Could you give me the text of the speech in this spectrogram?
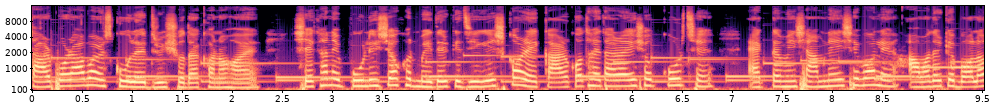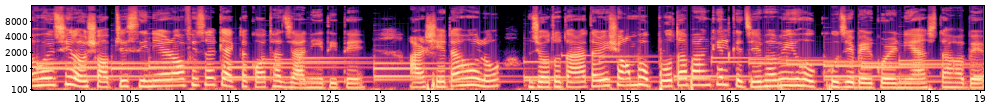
তারপর আবার স্কুলের দৃশ্য দেখানো হয়। সেখানে পুলিশ যখন মেয়েদেরকে জিজ্ঞেস করে, কার কথায় তারা এসব করছে? একটা মেয়ে সামনে এসে বলে, আমাদেরকে বলা হয়েছিল সবচেয়ে সিনিয়র অফিসারকে একটা কথা জানিয়ে দিতে। আর সেটা হলো, যত তাড়াতাড়ি সম্ভব প্রতাপ আঙ্কেলকে যেভাবেই হোক খুঁজে বের করে নিয়ে আসতে হবে।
